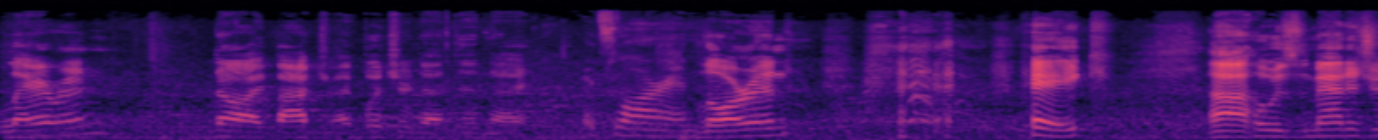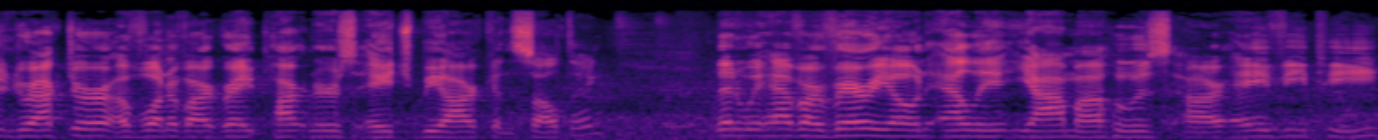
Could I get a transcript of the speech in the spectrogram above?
Laren. No, I, botched, I butchered that, didn't I? It's Lauren. Lauren Hake, uh, who is the managing director of one of our great partners, HBR Consulting. Then we have our very own Elliot Yama, who is our AVP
